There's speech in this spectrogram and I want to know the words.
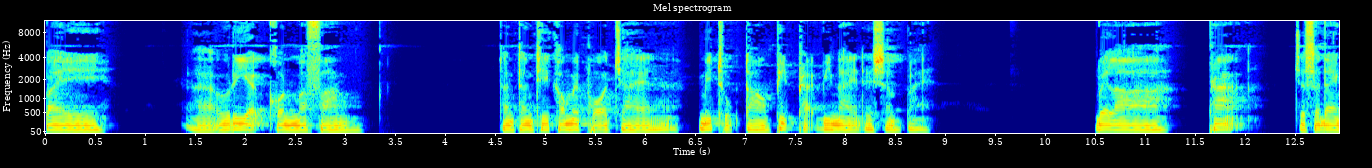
ไปเรียกคนมาฟัง ทั้งทั้งที่เขาไม่พอใจนะไม่ถูกต้องผิดพระวินัยได้ซ้ำไป เวลาพระจะแสดง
